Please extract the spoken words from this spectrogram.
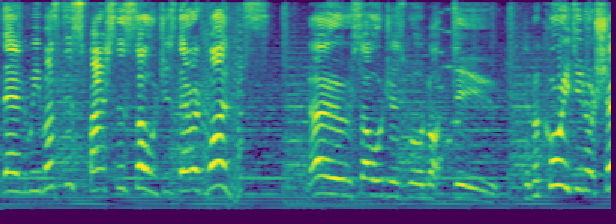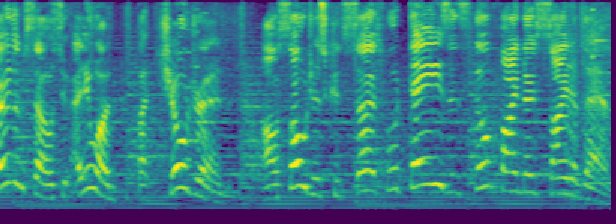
Then we must dispatch the soldiers there at once. No, soldiers will not do. The Picori do not show themselves to anyone but children. Our soldiers could search for days and still find no sign of them.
